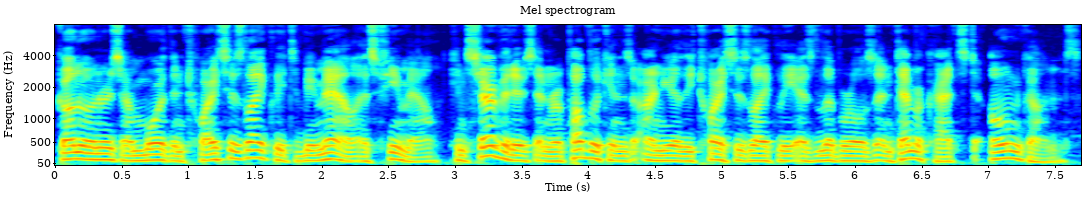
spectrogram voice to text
Gun owners are more than twice as likely to be male as female. Conservatives and Republicans are nearly twice as likely as liberals and Democrats to own guns.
